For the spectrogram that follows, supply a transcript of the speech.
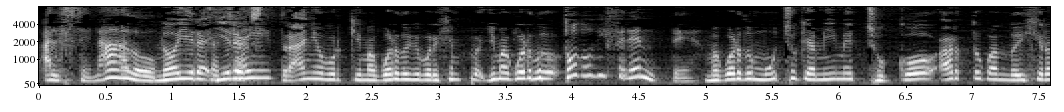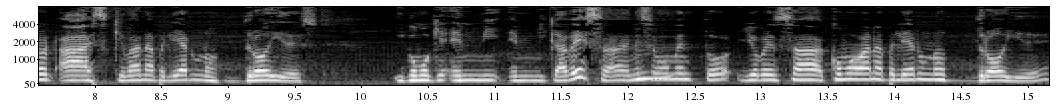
al Senado. No, y era, y era extraño porque me acuerdo que, por ejemplo, yo me acuerdo, todo diferente. me acuerdo mucho que a mí me chocó harto cuando dijeron, ah, es que van a pelear unos droides. Y como que en mi, en mi cabeza, en ese momento, yo pensaba, ¿cómo van a pelear unos droides?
